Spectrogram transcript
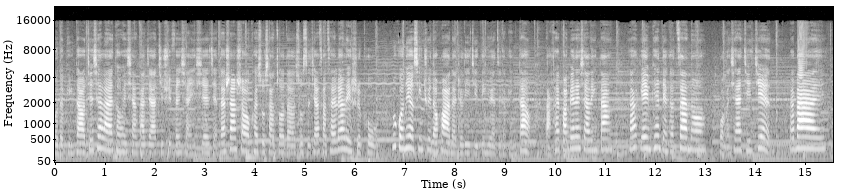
我的频道接下来都会向大家继续分享一些简单上手、快速上桌的素食家常菜料理食谱。如果你有兴趣的话，那就立即订阅这个频道，打开旁边的小铃铛，还要给影片点个赞哦。我们下集见，拜拜。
